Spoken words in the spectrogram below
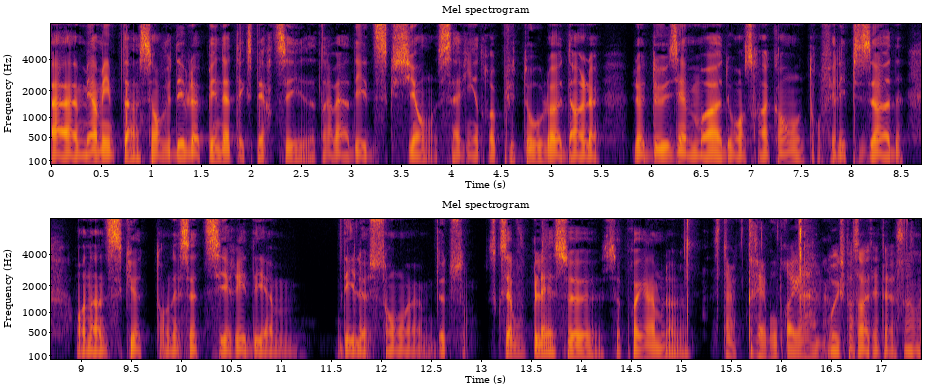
Euh, mais en même temps, si on veut développer notre expertise à travers des discussions, ça viendra plutôt là, dans le, le deuxième mode où on se rencontre, on fait l'épisode, on en discute, on essaie de tirer des, des leçons de tout ça. Est-ce que ça vous plaît, ce, ce programme-là? C'est un très beau programme. Oui, je pense que ça va être intéressant.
